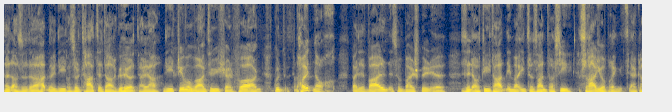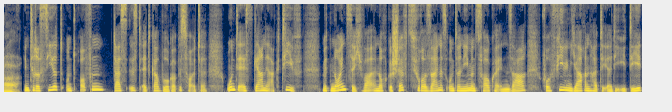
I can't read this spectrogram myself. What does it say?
Also da hat man die Resultate da gehört. Ja. Die Stimmung war natürlich hervorragend. Gut, heute noch bei den Wahlen zum Beispiel äh, sind auch die Daten immer interessant, was die, das Radio bringt. Ja klar. Interessiert und offen, das ist Edgar Burger bis heute. Und er ist gerne aktiv. Mit 90 war er noch Geschäftsführer seines Unternehmens VKN Saar. Vor vielen Jahren hatte er die Idee,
